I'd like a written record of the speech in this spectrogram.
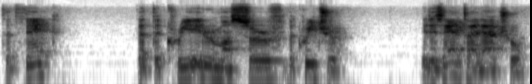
To think that the Creator must serve the creature. It is anti natural.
